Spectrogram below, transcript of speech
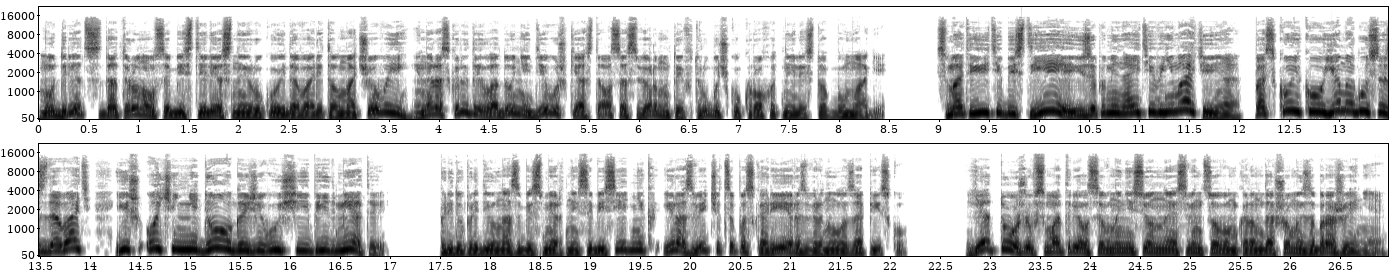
Мудрец дотронулся бестелесной рукой до Вари Толмачевой, и на раскрытой ладони девушки остался свернутый в трубочку крохотный листок бумаги. Смотрите быстрее и запоминайте внимательно, поскольку я могу создавать лишь очень недолго живущие предметы. Предупредил нас бессмертный собеседник, и разведчица поскорее развернула записку. Я тоже всмотрелся в нанесенное свинцовым карандашом изображение.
